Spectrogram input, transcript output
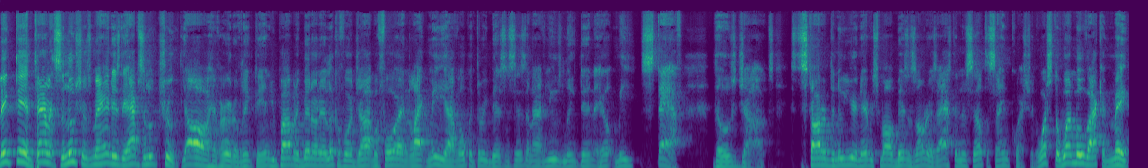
LinkedIn Talent Solutions, man, is the absolute truth. Y'all have heard of LinkedIn. You've probably been on there looking for a job before. And like me, I've opened three businesses and I've used LinkedIn to help me staff those jobs. Start of the new year, and every small business owner is asking themselves the same question What's the one move I can make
